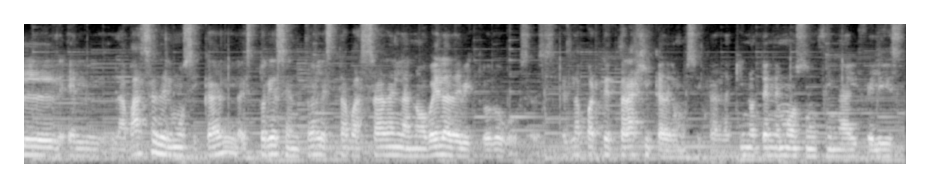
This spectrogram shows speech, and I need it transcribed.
la base del musical, la historia central está basada en la novela de Victor Hugo. es, la parte trágica del musical. Aquí no tenemos un final feliz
